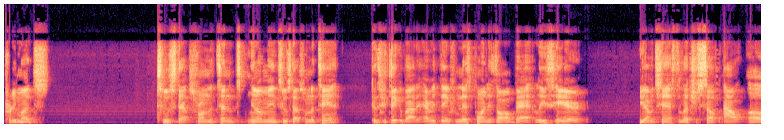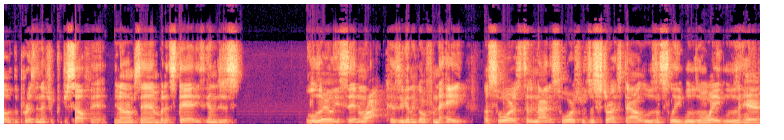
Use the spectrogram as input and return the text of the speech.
pretty much two steps from the 10, you know I mean, two steps from the 10. Because if you think about it, everything from this point is all bad. At least here, you have a chance to let yourself out of the prison that you put yourself in. You know what I'm saying? But instead, he's going to just literally sit and rock because you're going to go from the eight of swords to the nine of swords, which is stressed out, losing sleep, losing weight, losing hair.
